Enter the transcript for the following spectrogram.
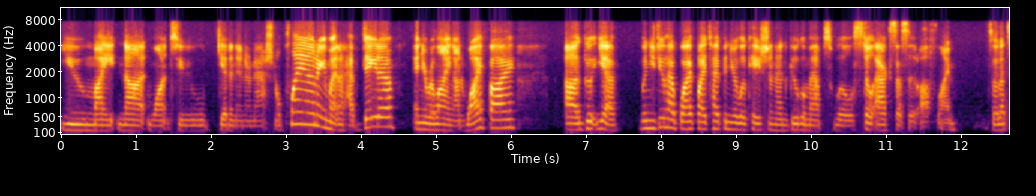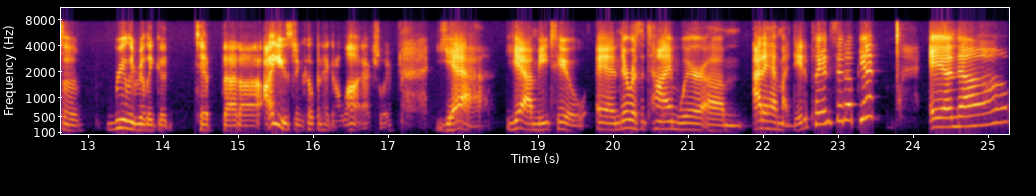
you might not want to get an international plan or you might not have data and you're relying on wi-fi uh, go, yeah when you do have wi-fi type in your location and google maps will still access it offline so that's a really really good tip that uh, i used in copenhagen a lot actually yeah yeah, me too. And there was a time where um, I didn't have my data plan set up yet. And uh,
